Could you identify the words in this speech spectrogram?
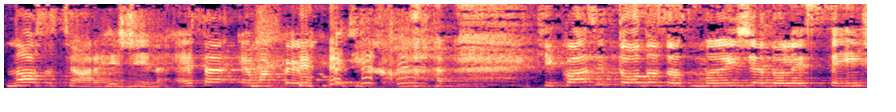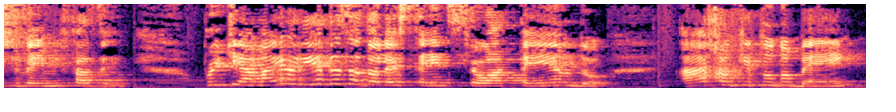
Nossa Senhora, Regina, essa é uma pergunta que, que quase todas as mães de adolescentes vêm me fazer. Porque a maioria das adolescentes que eu atendo acham que tudo bem,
